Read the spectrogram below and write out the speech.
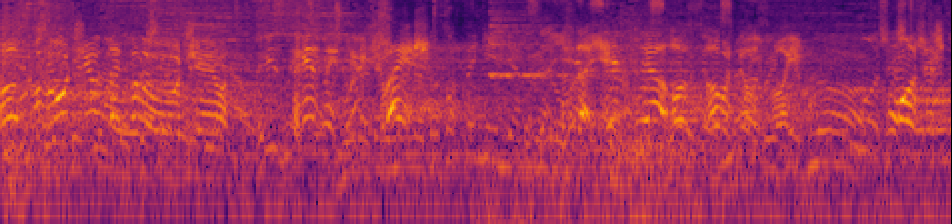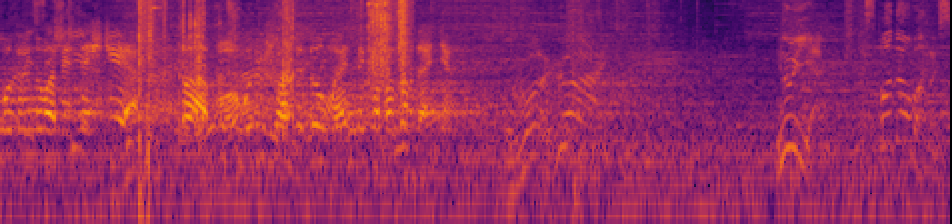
Откручив, закручив. Різницю відчуваєш? Здається, оздобити озброїв. Можеш потренуватися ще, або вирішати до мельника по завданнях. Ну як? Сподобалось?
